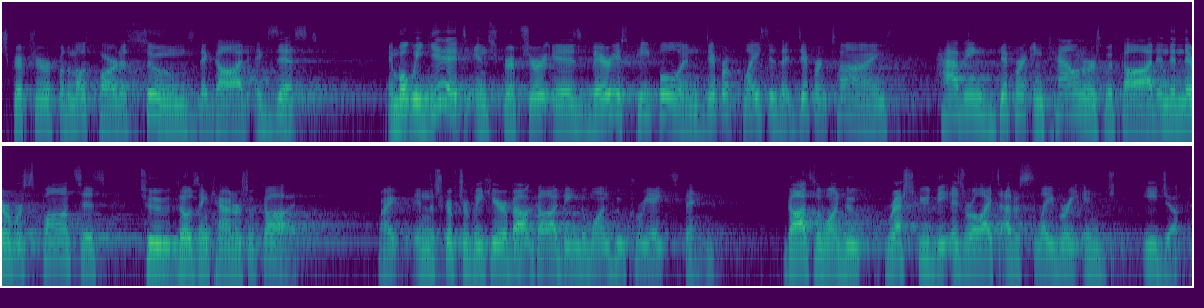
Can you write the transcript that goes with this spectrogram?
Scripture, for the most part, assumes that God exists. And what we get in Scripture is various people in different places at different times having different encounters with God and then their responses to those encounters with God. Right? In the Scriptures, we hear about God being the one who creates things. God's the one who rescued the Israelites out of slavery in Egypt.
